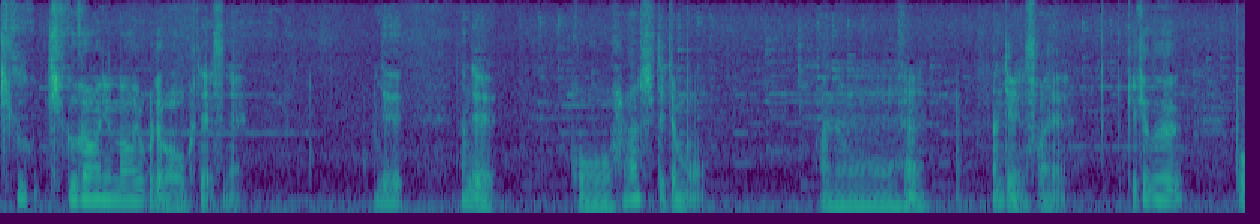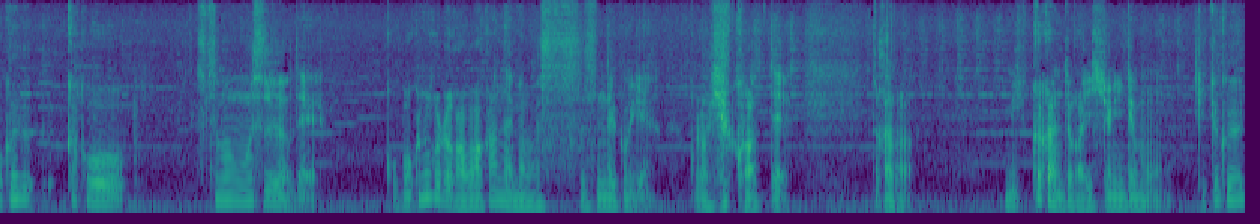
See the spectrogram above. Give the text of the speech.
聞く聞く側に回ることが多くてですね。でなんでこう話しててもあのー、て言うんですかね。結局僕がこう質問をするのでこう僕のことが分かんないまま進んでいくみたいな。ことが結構あって。だから3日間とか一緒にいても結局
